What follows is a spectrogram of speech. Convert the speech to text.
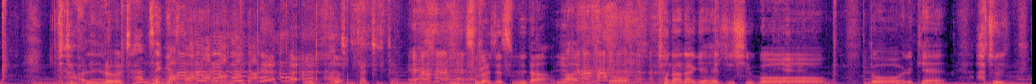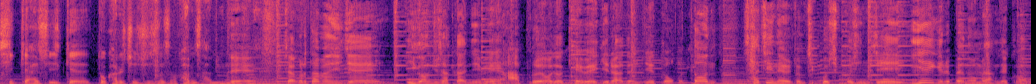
잘로 잘생겼어요. 칭찬 칭찬 수고하셨습니다. 예. 아주 또 편안하게 해주시고 또 이렇게 아주 쉽게 할 수 있게 또 가르쳐 주셔서 감사합니다. 네. 자 그렇다면 이제 이광주 작가님의 앞으로의 어떤 계획이라든지 또 어떤 사진을 좀 찍고 싶으신지 이 얘기를 빼놓으면 안 될 것 같아요.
